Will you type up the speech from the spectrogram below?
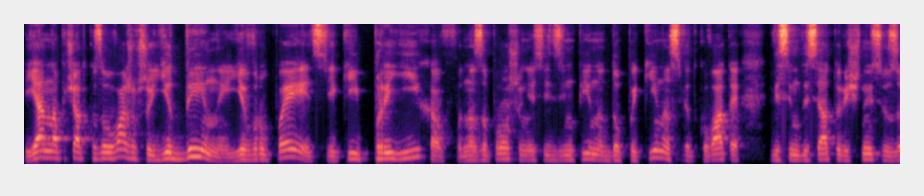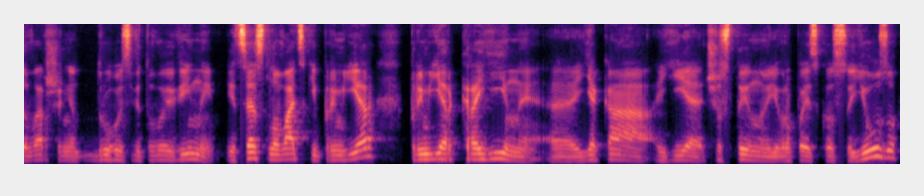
Я на початку зауважив, що єдиний європеєць, який приїхав на запрошення Сі Цзіньпіна до Пекіна святкувати 80-ту річницю завершення Другої світової війни, і це словацький прем'єр, прем'єр країни, е, яка є частиною Європейського союзу,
